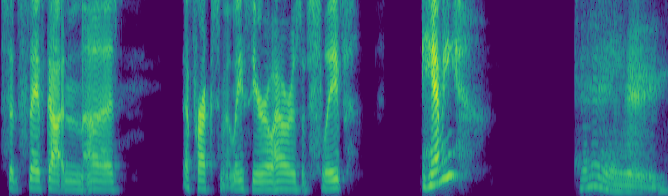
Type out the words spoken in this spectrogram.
since they've gotten uh approximately zero hours of sleep. Hammy? Hey,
